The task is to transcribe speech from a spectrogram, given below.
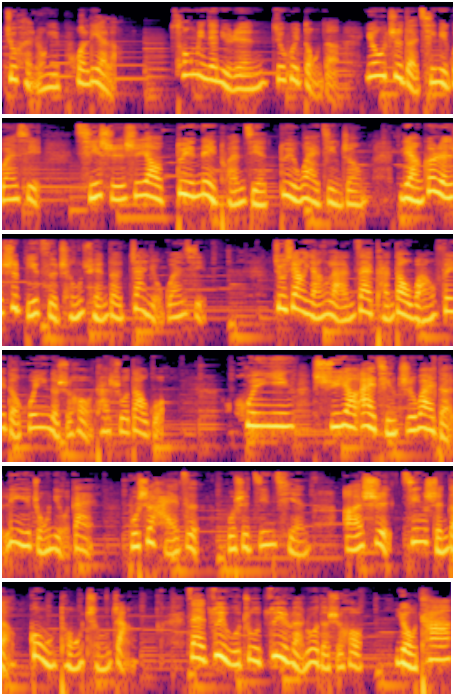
就很容易破裂了。聪明的女人就会懂得，优质的亲密关系其实是要对内团结、对外竞争。两个人是彼此成全的战友关系。就像杨澜在谈到王菲的婚姻的时候，她说到过：“婚姻需要爱情之外的另一种纽带，不是孩子，不是金钱，而是精神的共同成长。在最无助、最软弱的时候，有他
